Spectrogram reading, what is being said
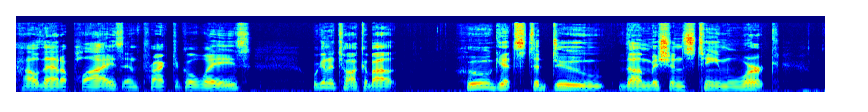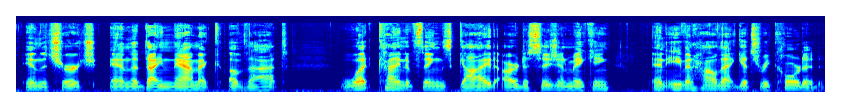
how that applies in practical ways. We're going to talk about who gets to do the missions team work in the church and the dynamic of that, what kind of things guide our decision making, and even how that gets recorded.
